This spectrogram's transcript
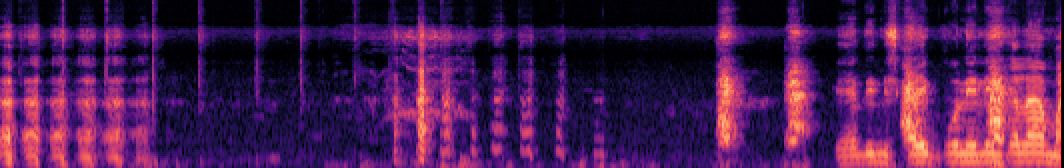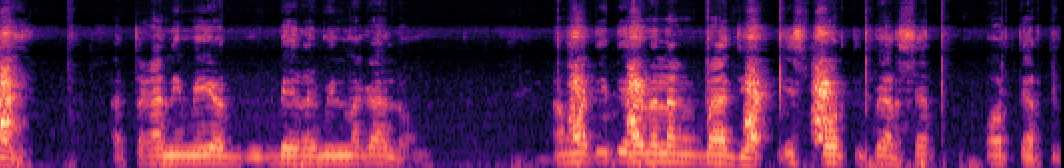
Kaya dinescribe po nila yung kalamay at saka ni Mayor Beramin Magalong. Ang matitira na lang budget is 40% or 30%.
